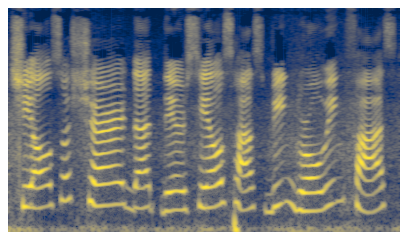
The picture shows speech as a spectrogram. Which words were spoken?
She also shared that their sales has been growing fast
